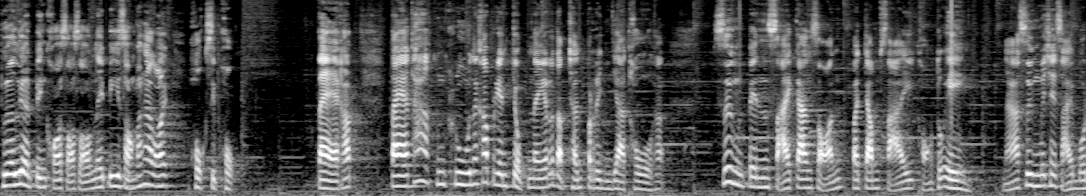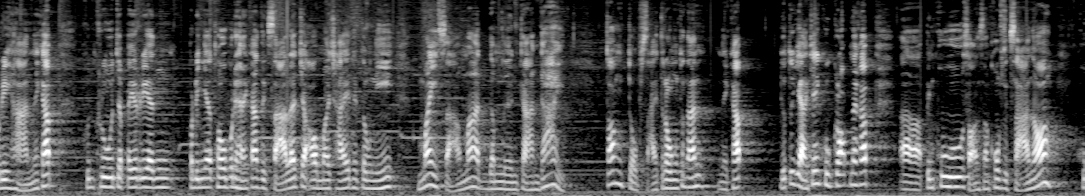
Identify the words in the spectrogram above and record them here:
เพื่อเลื่อนเป็นคศ2ในปี 2566 แต่ครับ แต่ถ้าคุณครูนะครับเรียนจบในระดับชั้นปริญญาโทครับซึ่งเป็นสายการสอนประจำสายของตัวเองนะซึ่งไม่ใช่สายบริหารนะครับ คุณครูจะไปเรียนปริญญาโทบริหารการศึกษา แล้วจะเอามาใช้ในตรงนี้ไม่สามารถดำเนินการได้ ต้องจบสายตรงเท่านั้นนะครับยกตัวอย่างเช่นครูกรอบนะครับเป็นครูสอนสังคมศึกษาเนาะครู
